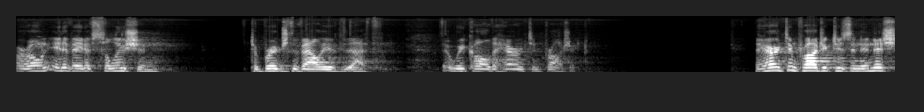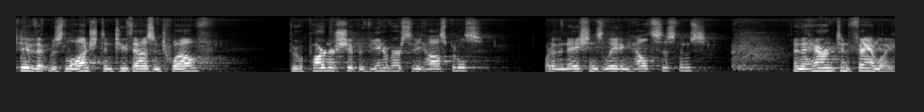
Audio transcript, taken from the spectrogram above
our own innovative solution to bridge the valley of death that we call the Harrington Project. The Harrington Project is an initiative that was launched in 2012 through a partnership of university hospitals, one of the nation's leading health systems, and the Harrington family,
